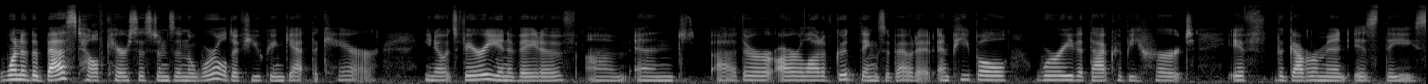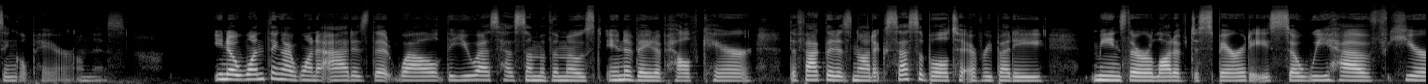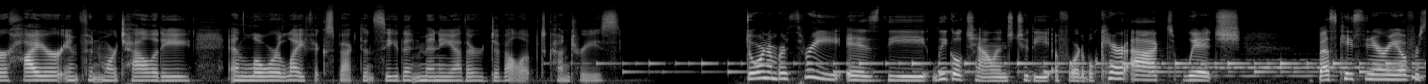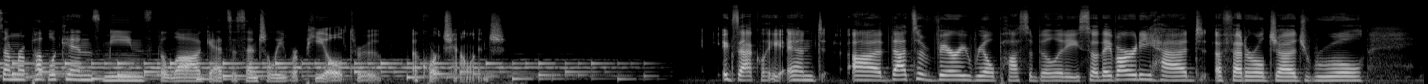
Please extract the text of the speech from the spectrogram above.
one of the best healthcare systems in the world if you can get the care you know, it's very innovative, um, and uh, there are a lot of good things about it. And people worry that that could be hurt if the government is the single payer on this. You know, one thing I want to add is that while the US has some of the most innovative health care, the fact that it's not accessible to everybody means there are a lot of disparities. So we have here higher infant mortality and lower life expectancy than many other developed countries. Door number three is the legal challenge to the Affordable Care Act, which, best case scenario for some Republicans, means the law gets essentially repealed through a court challenge. Exactly. And uh, that's a very real possibility. So they've already had a federal judge rule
